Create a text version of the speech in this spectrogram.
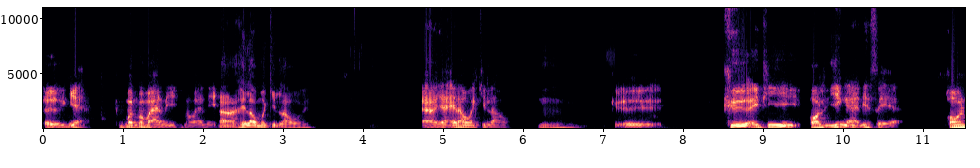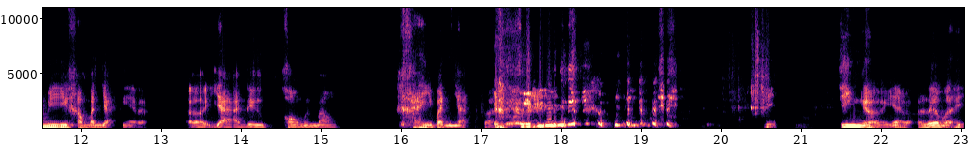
เอออย่างเงี้ยมันประมาณนี้ประมาณนี้ อ่า ให้เรามากินเราอ่า อย่าให้เรามากินเรา อืม คือ คือไอ้ที่พอยิ่งอ่านนิเสยอะพอมันมีคำบัญญัติเนี้ยแบบ เอออย่าดื่มของมึนเมา ใครบัญญัติวะจริงเหรออย่างเงี้ยแบบเริ่มว่าเฮ้ย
